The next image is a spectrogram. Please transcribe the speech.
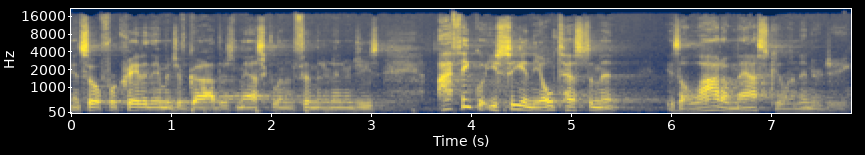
And so if we're created in the image of God, there's masculine and feminine energies. I think what you see in the Old Testament is a lot of masculine energy.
